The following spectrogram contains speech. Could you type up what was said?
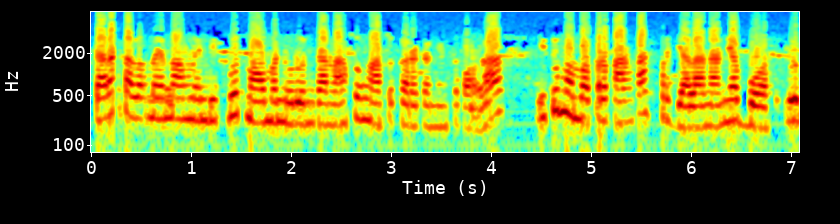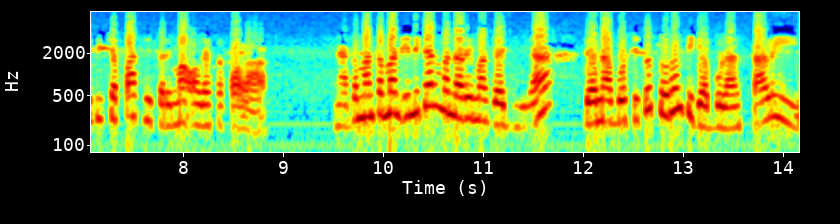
Sekarang kalau memang Mendikbud mau menurunkan langsung masuk ke rekening sekolah, itu memperpangkas perjalanannya bos, lebih cepat diterima oleh sekolah. Nah teman-teman ini kan menerima gajinya, dana bos itu turun tiga bulan sekali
